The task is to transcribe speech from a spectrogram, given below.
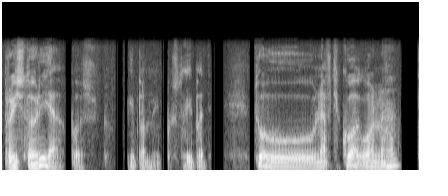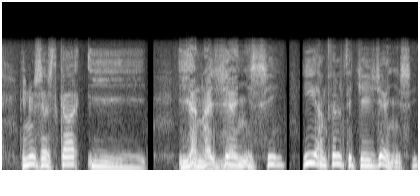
προϊστορία, πώς είπαμε, πώς το είπατε, του ναυτικού αγώνα είναι ουσιαστικά η, η αναγέννηση ή αν θέλετε και η γέννηση.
